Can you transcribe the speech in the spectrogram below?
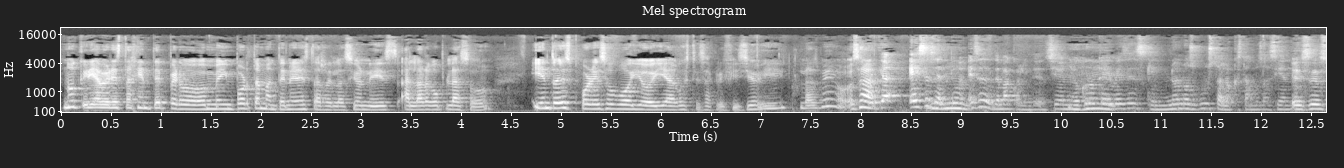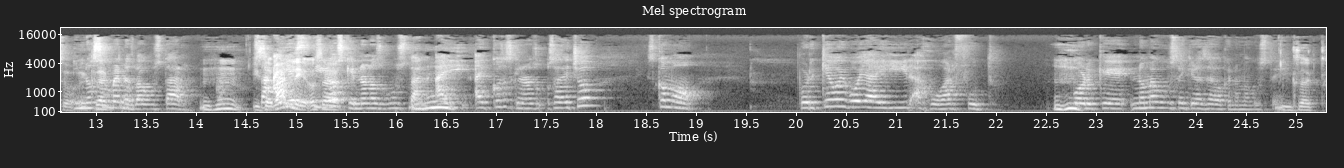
no quería ver a esta gente, pero me importa mantener estas relaciones a largo plazo. Y entonces por eso voy hoy y hago este sacrificio y las veo. O sea, ese es, el, ese es el tema con la intención. Yo creo que hay veces que no nos gusta lo que estamos haciendo. Es eso. Y no siempre nos va a gustar. Y se vale. Hay estilos que no nos gustan. hay, hay cosas que no nos O sea, de hecho, es como, ¿por qué hoy voy a ir a jugar foot? Porque no me gusta y quiero hacer algo que no me guste. Exacto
